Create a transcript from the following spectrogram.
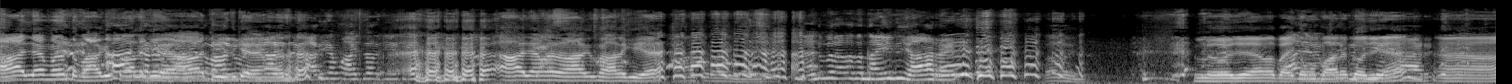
आज है मैं दिमाग संभाल गया आज जीत गया आज मैं आ गया पाँच हज़ार जीत गए। आज है मैं दिमाग संभाल गया एन बनाना तो नाइन यार लो जी है मैं भाई आज को हमें बड़ी मुबारक हो खुशी जी है है यार। हाँ।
